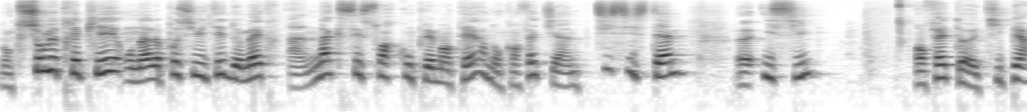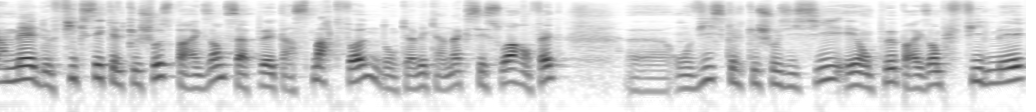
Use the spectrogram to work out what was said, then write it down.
Donc sur le trépied, on a la possibilité de mettre un accessoire complémentaire. Donc en fait, il y a un petit système euh, ici en fait, euh, qui permet de fixer quelque chose. Par exemple, ça peut être un smartphone, donc avec un accessoire, en fait. Euh, on vise quelque chose ici et on peut, par exemple, filmer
